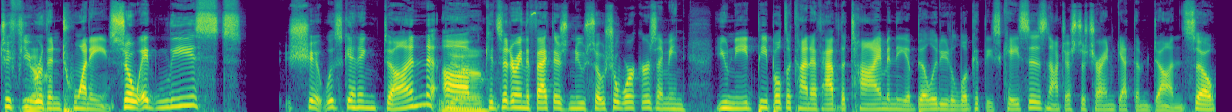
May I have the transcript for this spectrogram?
to fewer Yeah. than 20. So at least shit was getting done um Yeah. considering the fact there's new social workers i mean you need people to kind of have the time and the ability to look at these cases not just to try and get them done so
